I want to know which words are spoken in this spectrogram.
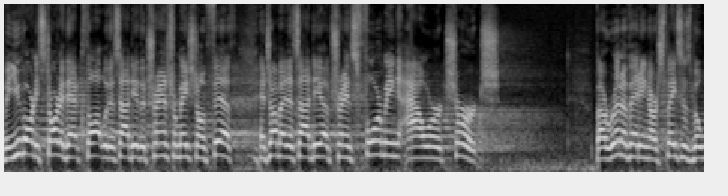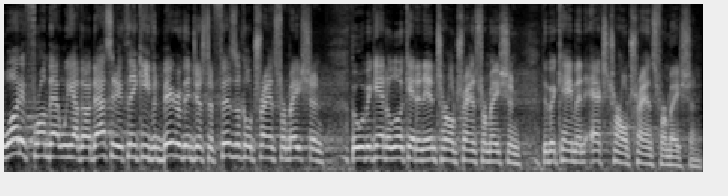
I mean, you've already started that thought with this idea of the transformation on fifth and talking about this idea of transforming our church by renovating our spaces. But what if from that we have the audacity to think even bigger than just a physical transformation, but we began to look at an internal transformation that became an external transformation?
